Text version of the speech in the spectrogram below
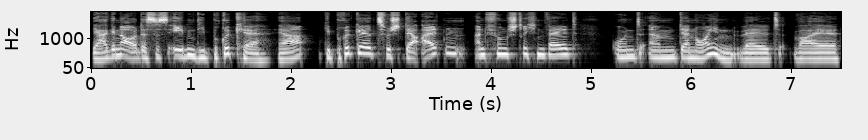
Ja, genau, das ist eben die Brücke, ja. Die Brücke zwischen der alten Anführungsstrichen Welt und ähm, der neuen Welt, weil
